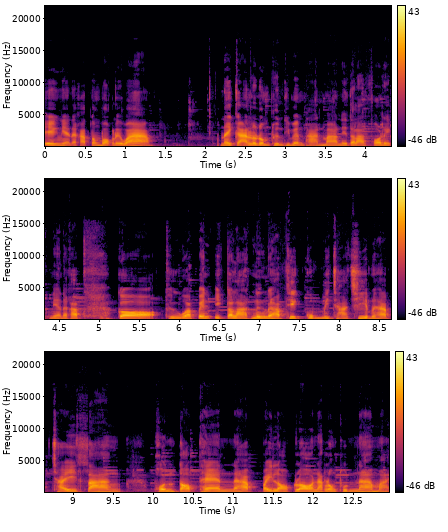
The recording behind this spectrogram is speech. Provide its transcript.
เองเนี่ยนะครับต้องบอกเลยว่า ในการระดมทุนที่เป็นผ่านมาในตลาด Forex เนี่ยนะครับ ก็ถือว่าเป็นอีกตลาดหนึ่งนะครับ ที่กลุ่มมิจฉาชีพนะครับ ใช้สร้างผลตอบแทนนะครับ ไปหลอกล่อนักลงทุนหน้าใหม่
